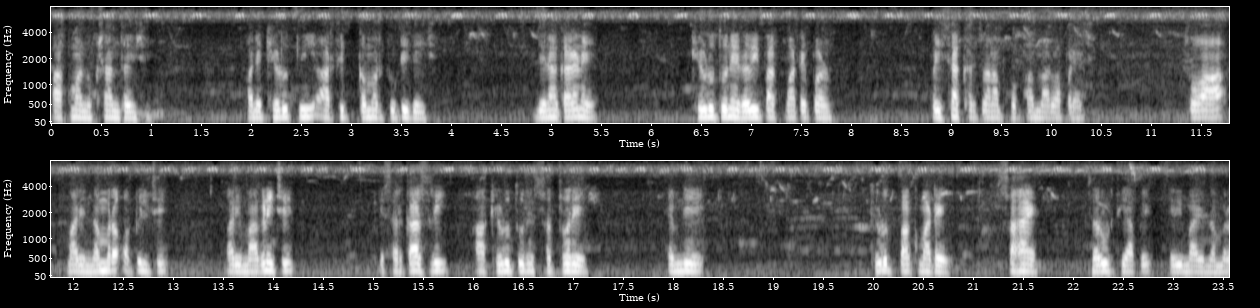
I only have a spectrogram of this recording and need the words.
પાકમાં નુકસાન થયું છે અને ખેડૂતની આર્થિક કમર તૂટી ગઈ છે. જેના કારણે ખેડૂતોને રવિ પાક માટે પણ પૈસા ખર્ચવાના ફોફા મારવા પડ્યા છે. તો આ મારી નમ્ર અપીલ છે, મારી માગણી છે કે સરકારશ્રી આ ખેડૂતોને સત્વરે એમની ખેડૂત પાક માટે સહાય જરૂરથી આપે એવી મારી નમ્ર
